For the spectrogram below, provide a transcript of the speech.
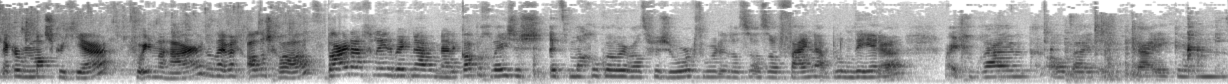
Lekker maskertje voor in mijn haar. Dan heb ik alles gehad. Een paar dagen geleden ben ik namelijk naar de kapper geweest. Dus het mag ook wel weer wat verzorgd worden. Dat is altijd wel fijn na blonderen. Maar ik gebruik altijd, even kijken,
